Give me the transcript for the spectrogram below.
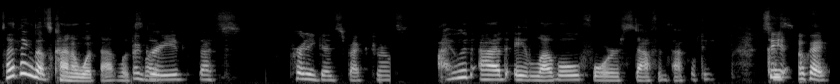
So I think that's kind of what that looks like. Agreed. That's pretty good spectrum. I would add a level for staff and faculty. See, okay,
